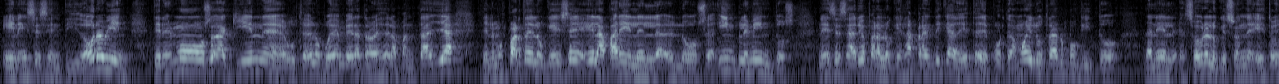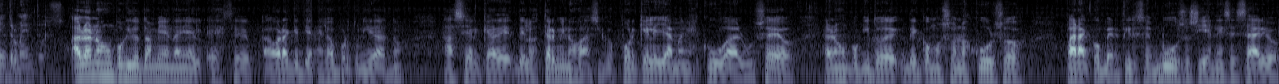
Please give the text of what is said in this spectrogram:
en ese sentido. Ahora bien, tenemos aquí, en, eh, ustedes lo pueden ver a través de la pantalla, tenemos parte de lo que es eh, el aparel, el- los implementos necesarios para lo que es la práctica de este deporte. Vamos a ilustrar un poquito, Daniel, sobre lo que son estos instrumentos. Háblanos un poquito también, Daniel, este, ahora que tienes la oportunidad, ¿no? Acerca de, de los términos básicos. ¿Por qué le llaman escuba al buceo? Háblanos un poquito de, de cómo son los cursos para convertirse en buzo, si es necesario,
